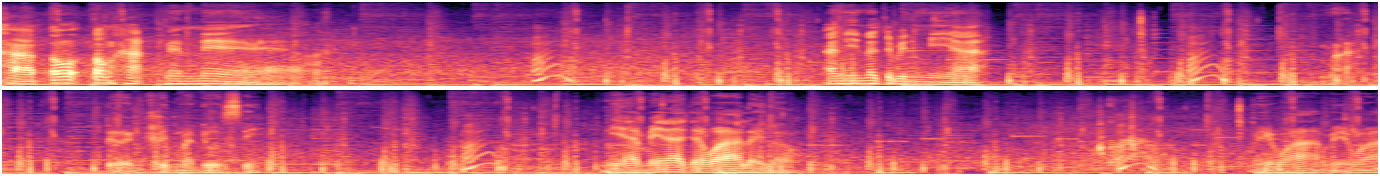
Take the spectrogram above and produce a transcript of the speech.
ขาโต๊ะต้องหักแน่ๆ อันนี้น่าจะเป็นเมีย มาเดินขึ้นมาดูสิ เมียไม่น่าจะว่าอะไรหรอก ไม่ว่า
